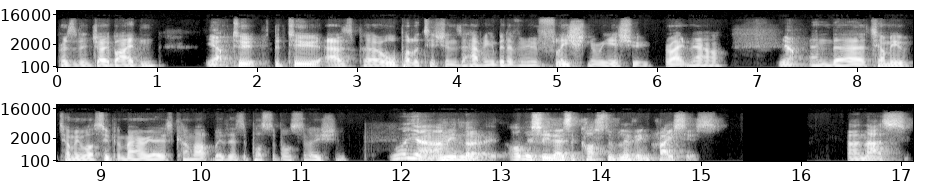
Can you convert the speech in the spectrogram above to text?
President Joe Biden? Yeah, the two, the two, as per all politicians, are having a bit of an inflationary issue right now. Yeah, and uh, tell me, tell me what Super Mario has come up with as a possible solution. Well, yeah, I mean, look, obviously there's a cost of living crisis, and that's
